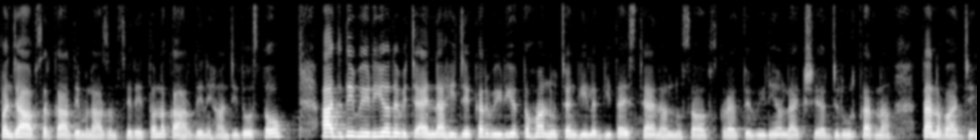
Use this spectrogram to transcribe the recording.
ਪੰਜਾਬ ਸਰਕਾਰ ਦੇ ਮੁਲਾਜ਼ਮ ਸਿਰੇ ਤੋਂ ਨਕਾਰਦੇ ਨੇ ਹਾਂਜੀ ਦੋਸਤੋ, ਅੱਜ ਦੀ ਵੀਡੀਓ ਦੇ ਵਿੱਚ ਇੰਨਾ ਹੀ। ਜੇਕਰ ਵੀਡੀਓ ਤੁਹਾਨੂੰ ਚੰਗੀ ਲੱਗੀ ਤਾਂ ਇਸ ਚੈਨਲ ਨੂੰ ਸਬਸਕ੍ਰਾਈਬ ਤੇ ਵੀਡੀਓ ਲਾਈਕ ਸ਼ੇਅਰ ਜ਼ਰੂਰ ਕਰਨਾ। ਧੰਨਵਾਦ ਜੀ।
